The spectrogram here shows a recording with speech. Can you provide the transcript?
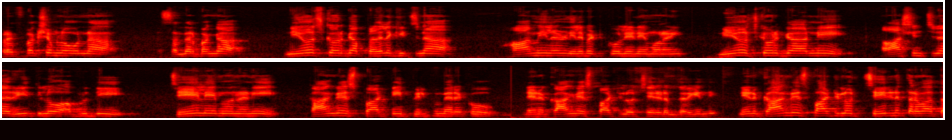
ప్రతిపక్షంలో ఉన్న సందర్భంగా నియోజకవర్గ ప్రజలకు ఇచ్చిన హామీలను నిలబెట్టుకోలేనేమోనని నియోజకవర్గాన్ని ఆశించిన రీతిలో అభివృద్ధి చేయలేమోనని కాంగ్రెస్ పార్టీ పిలుపు మేరకు నేను కాంగ్రెస్ పార్టీలో చేరడం జరిగింది. నేను కాంగ్రెస్ పార్టీలో చేరిన తర్వాత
